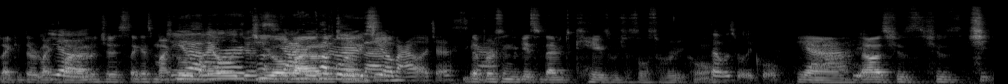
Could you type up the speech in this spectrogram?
like they're like Yeah. biologists, I guess. Micro, Yeah, there were Geobiologist. a Geobiologist. couple of Yeah, them. geobiologists. the yeah. person that gets to dive into caves, which is also really cool. that was really cool. yeah, Yeah. that was she was she was she.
